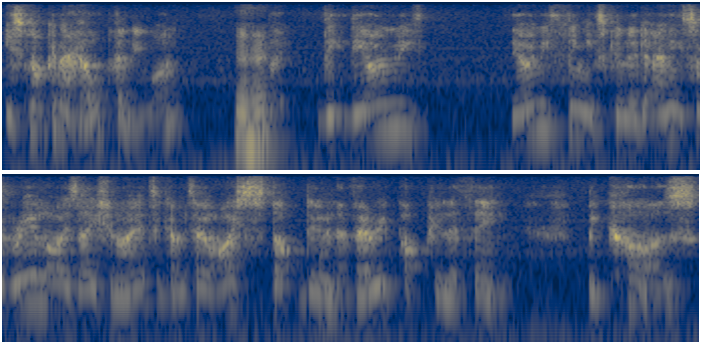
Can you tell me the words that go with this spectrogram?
it's not going to help anyone. hmm the, the only the only thing it's going to do, and it's a realization I had to come to. I stopped doing a very popular thing because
